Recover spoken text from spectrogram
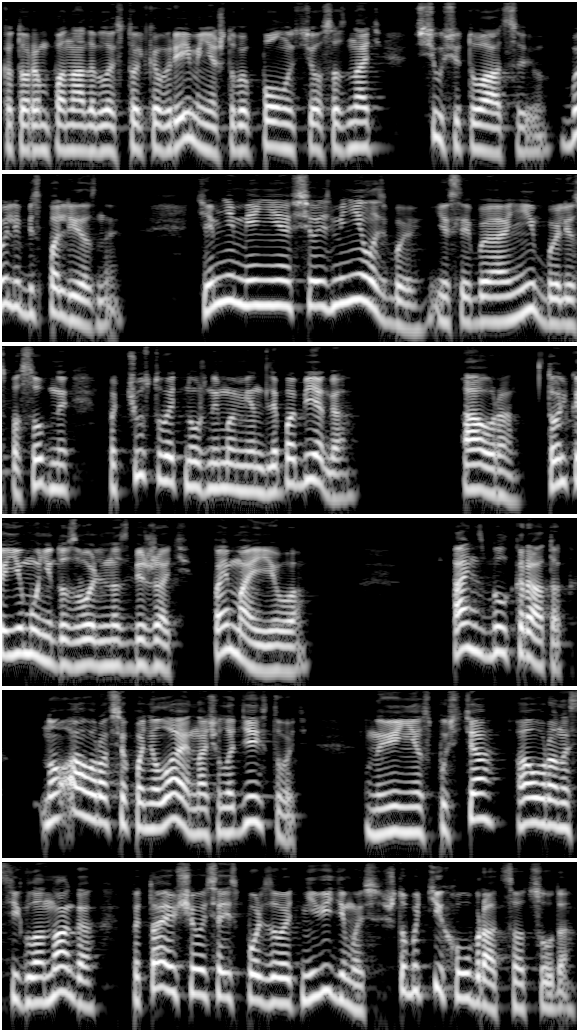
которым понадобилось столько времени, чтобы полностью осознать всю ситуацию, были бесполезны. Тем не менее, все изменилось бы, если бы они были способны почувствовать нужный момент для побега. Аура, только ему не дозволено сбежать, поймай его. Айнс был краток, но Аура все поняла и начала действовать. Мгновение спустя Аура настигла Нага, пытающегося использовать невидимость, чтобы тихо убраться отсюда.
